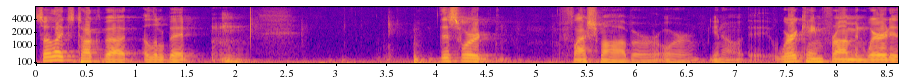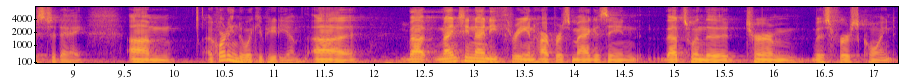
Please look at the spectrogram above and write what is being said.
So I'd like to talk about a little bit this word flash mob or, or you know where it came from and where it is today. Um, according to Wikipedia, uh, about 1993 in Harper's Magazine, that's when the term was first coined.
